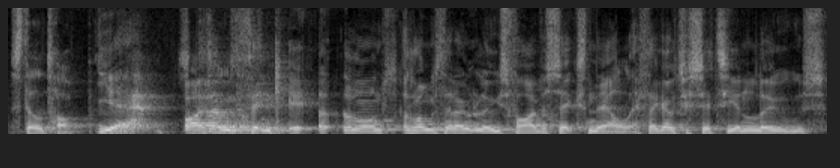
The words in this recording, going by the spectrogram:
still top. Yeah, but I don't think it, uh, as, long as, as long as they don't lose five or six nil. If they go to City and lose,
